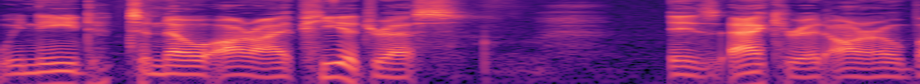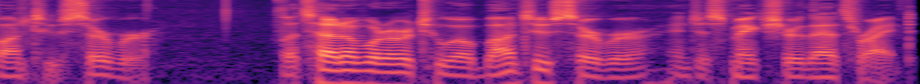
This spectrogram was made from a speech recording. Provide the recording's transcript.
we need to know our IP address is accurate on our Ubuntu server. Let's head over to Ubuntu server and just make sure that's right.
